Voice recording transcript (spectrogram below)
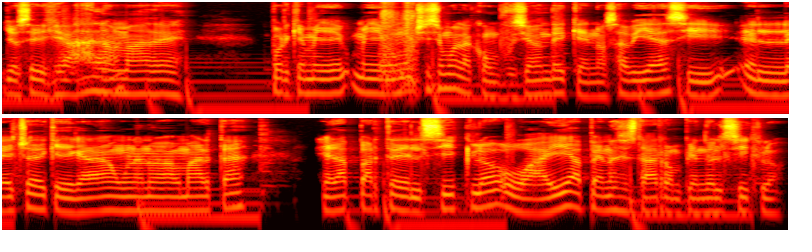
Yo sí dije, ah, la madre. Porque me, me llegó muchísimo la confusión de que no sabía si el hecho de que llegara una nueva Marta era parte del ciclo o ahí apenas estaba rompiendo el ciclo.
